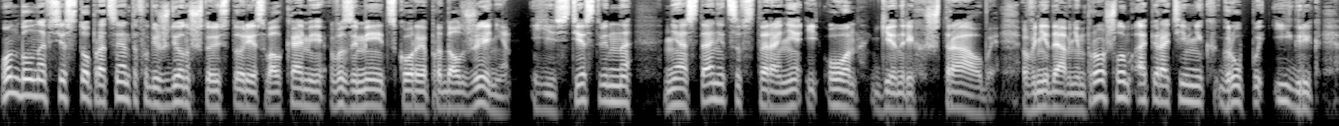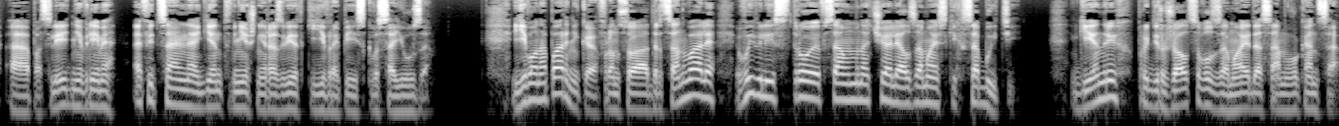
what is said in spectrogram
Он был на все сто процентов убежден, что история с волками возымеет скорое продолжение, естественно, не останется в стороне и он, Генрих Штраубе, в недавнем прошлом оперативник группы Y, а последнее время официальный агент внешней разведки Европейского Союза. Его напарника, Франсуа Дерцанваля, вывели из строя в самом начале алзамайских событий. Генрих продержался в Алзамае до самого конца,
